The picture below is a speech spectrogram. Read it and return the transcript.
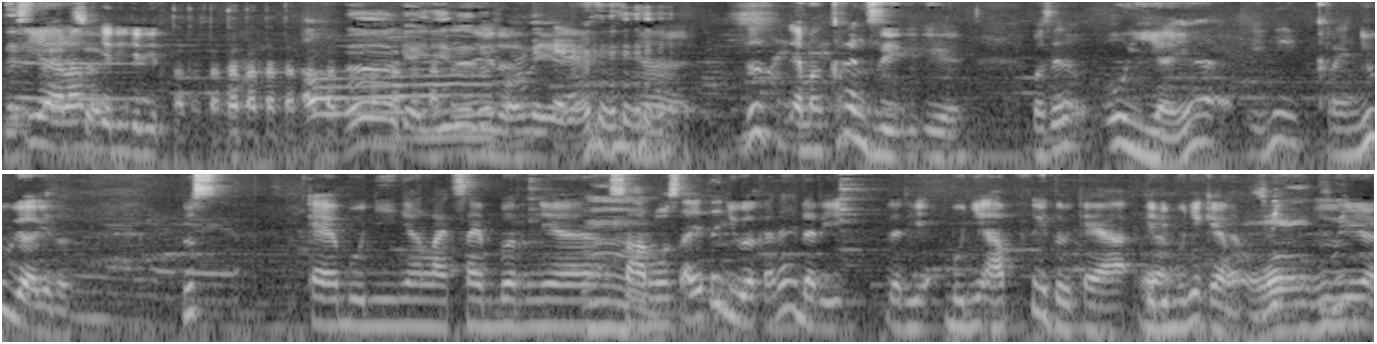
Iya, langsung jadi jadi tat-tat-tat-tat-tat-tat. Oh, kayak gitu tuh Gitu. Nah, itu emang keren sih iya maksudnya oh iya ya ini keren juga gitu terus kayak bunyinya lightsabernya Star Wars aja itu juga katanya dari dari bunyi apa gitu kayak jadi bunyi kayak iya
